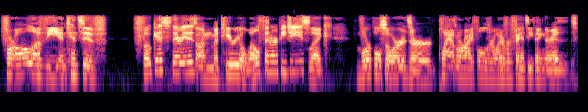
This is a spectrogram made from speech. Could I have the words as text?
for all of the intensive focus there is on material wealth in RPGs, like Vorpal swords or plasma rifles or whatever fancy thing there is,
